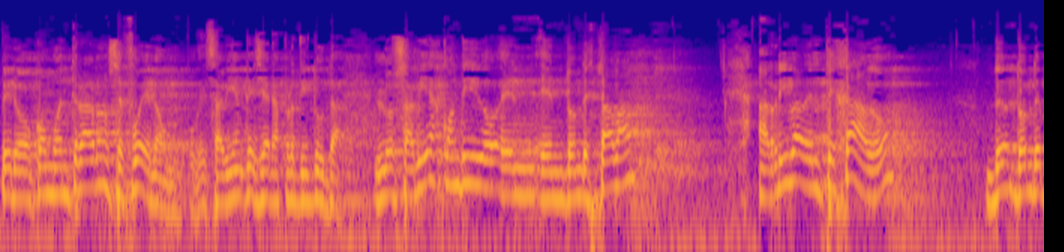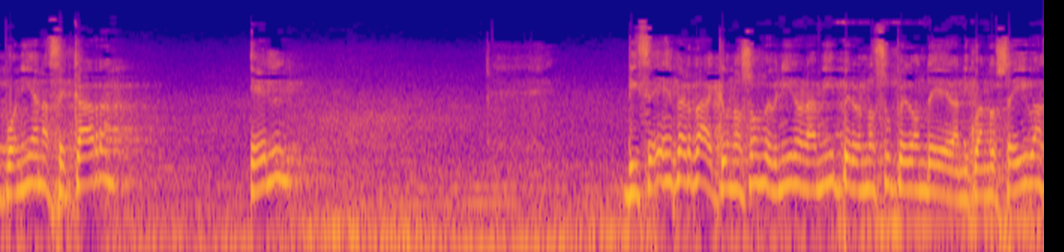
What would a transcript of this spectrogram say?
pero como entraron se fueron, porque sabían que ella era prostituta. Los había escondido en, donde estaba, arriba del tejado, donde ponían a secar el... Dice, es verdad que unos hombres vinieron a mí, pero no supe dónde eran, y cuando se iban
